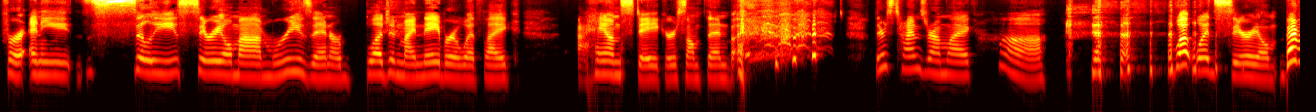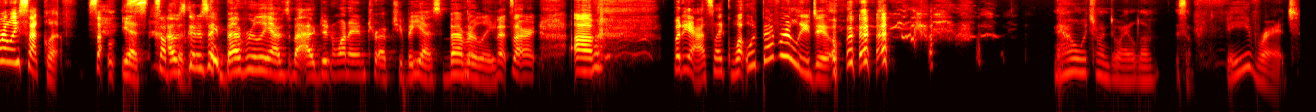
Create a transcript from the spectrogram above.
for any silly serial mom reason or bludgeon my neighbor with like a ham steak or something, but there's times where I'm like, huh, what would cereal? Beverly Sutcliffe? Su- yes, I was going to say Beverly. I was about, I didn't want to interrupt you, but yes, No, Beverly. that's all right. Um, but yeah, it's like, what would Beverly do? now, which one do I love is a favorite?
